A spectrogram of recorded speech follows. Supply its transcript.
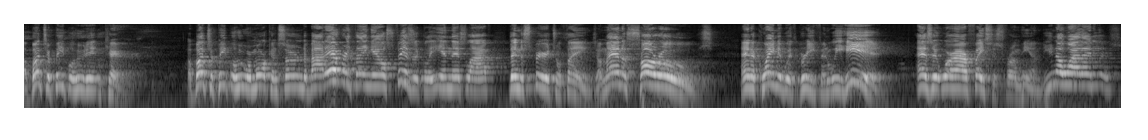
A bunch of people who didn't care. A bunch of people who were more concerned about everything else physically in this life than the spiritual things. A man of sorrows and acquainted with grief, and we hid, as it were, our faces from him. Do you know why that is?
